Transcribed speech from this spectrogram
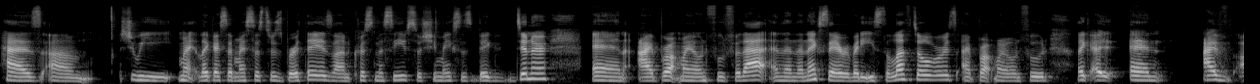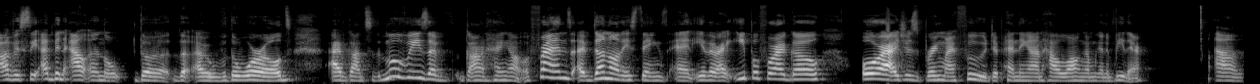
has, um, she we my like I said, my sister's birthday is on Christmas Eve, so she makes this big dinner, and I brought my own food for that. And then the next day, everybody eats the leftovers. I brought my own food, like I and I've obviously I've been out in the the the, uh, the world. I've gone to the movies. I've gone hang out with friends. I've done all these things, and either I eat before I go, or I just bring my food, depending on how long I'm going to be there. Um,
